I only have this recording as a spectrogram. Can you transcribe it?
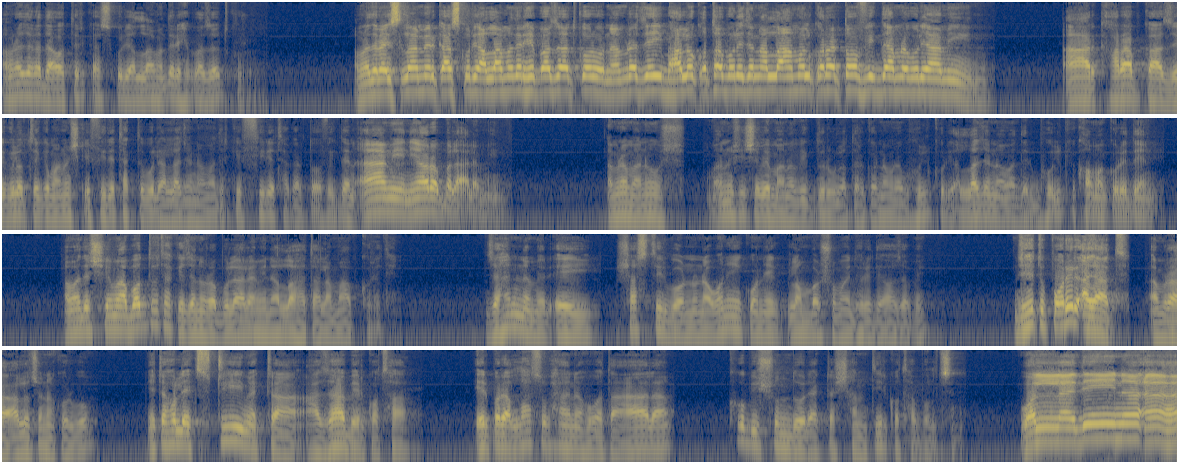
আমরা যারা দাওয়াতের কাজ করি আল্লাহ আমাদের হেফাজত করুন আমরা যারা ইসলামের কাজ করি, আল্লাহ আমাদের হেফাজত করুন। আমরা যেই ভালো কথা বলে, যেন আল্লাহ আমল করার তৌফিক দেয়, আমরা বলি আমিন। আর খারাপ কাজ যেগুলো থেকে মানুষকে ফিরে থাকতে বলে, আল্লাহ যেন আমাদেরকে ফিরে থাকার তৌফিক দেন। আমিন, ইয়া রব্বাল আলমিন। আমরা মানুষ মানুষ হিসেবে মানবিক দুর্বলতার কারণে আমরা ভুল করি। আল্লাহ যেন আমাদের ভুলকে ক্ষমা করে দেন। আমাদের সীমাবদ্ধতাকে যেন রব্বুল আলমিন আল্লাহ তালা মাফ করে দেন। জাহান্নামের এই শাস্তির বর্ণনা অনেক অনেক লম্বা সময় ধরে দেওয়া যাবে। যেহেতু পরের আয়াত আমরা আলোচনা করব এটা হলো এক্সট্রিম একটা আজাবের কথা এরপরে আল্লাহ সুবহানাহু হুয়া তাআলা খুবই সুন্দর একটা শান্তির কথা বলছেন والذين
